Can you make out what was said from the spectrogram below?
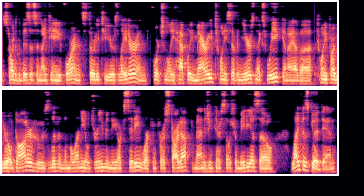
started the business in 1984 and it's 32 years later and fortunately happily married 27 years next week. And I have a 25 year old daughter who's living the millennial dream in New York City, working for a startup, managing their social media. So life is good, Dan.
